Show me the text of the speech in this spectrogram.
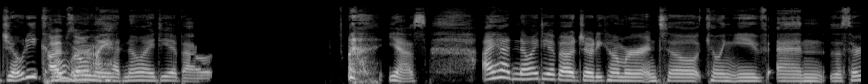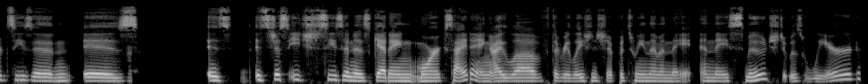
Jodie Comer, I only. had no idea about. yes, I had no idea about Jodie Comer until Killing Eve, and the third season is is it's just each season is getting more exciting. I love the relationship between them, and they and they smooched. It was weird,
